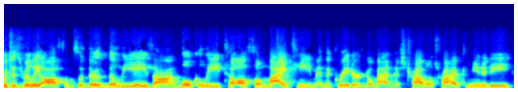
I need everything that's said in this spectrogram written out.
which is really awesome. So they're the liaison locally to also my team and the greater Nomadness Travel Tribe community.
